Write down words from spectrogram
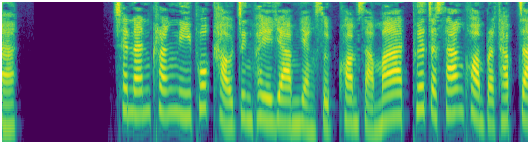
นักฉะนั้นครั้งนี้พวกเขาจึงพยายามอย่างสุดความสามารถเพื่อจะสร้างความประทับใจ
